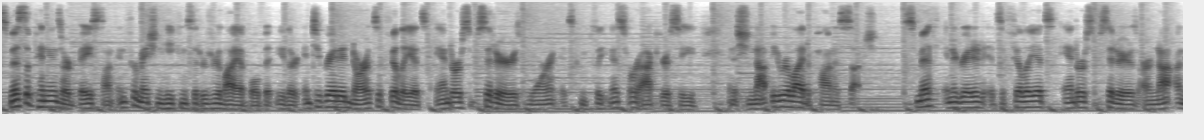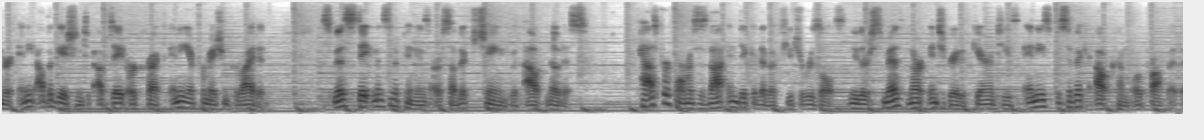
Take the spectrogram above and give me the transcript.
Smith's opinions are based on information he considers reliable, but neither integrated nor its affiliates and or subsidiaries warrant its completeness or accuracy, and it should not be relied upon as such. Smith Integrated, its affiliates, and or subsidiaries are not under any obligation to update or correct any information provided. Smith's statements and opinions are subject to change without notice. Past performance is not indicative of future results. Neither Smith nor Integrated guarantees any specific outcome or profit.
